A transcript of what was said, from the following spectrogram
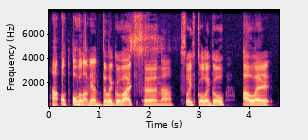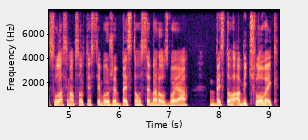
a od oveľa viac delegovať e, na svojich kolegov, ale súhlasím absolútne s tebou, že bez toho seba rozvoja, bez toho, aby človek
